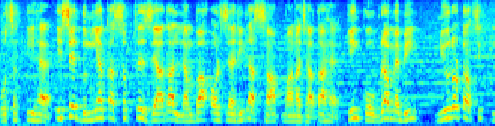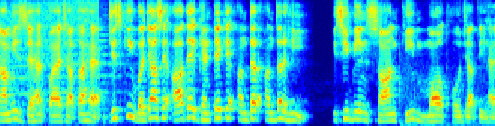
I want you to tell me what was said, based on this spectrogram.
हो सकती है। इसे दुनिया का सबसे ज़्यादा लंबा और जहरीला सांप माना जाता है। किंग कोबरा में भी न्यूरोटॉक्सिक नामी जहर पाया जाता है, जिसकी वजह से आधे घंटे के अंदर अंदर ही किसी भी इंसान की मौत हो जाती है।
